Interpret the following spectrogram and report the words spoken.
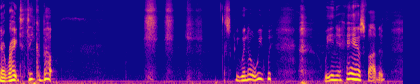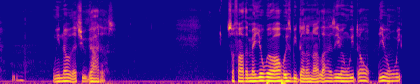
and right to think about. So we, we know we, we we in your hands, Father. We know that you got us. So Father, may your will always be done in our lives, even we don't, even we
